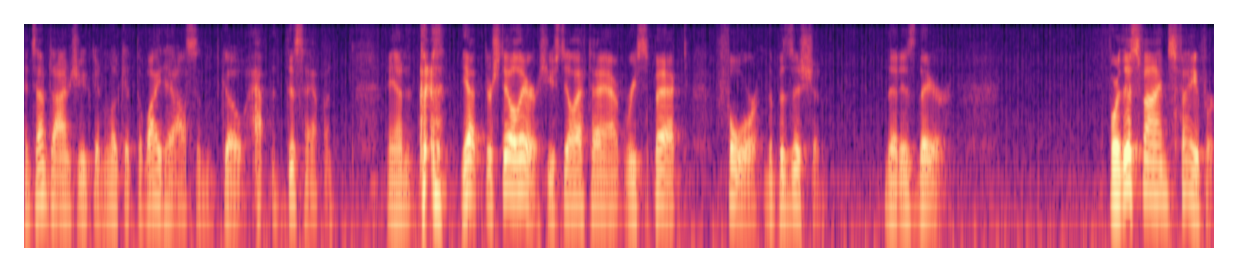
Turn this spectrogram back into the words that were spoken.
And sometimes you can look at the White House and go, how did this happen? And yet they're still there. So you still have to have respect for the position that is there. For this finds favor.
